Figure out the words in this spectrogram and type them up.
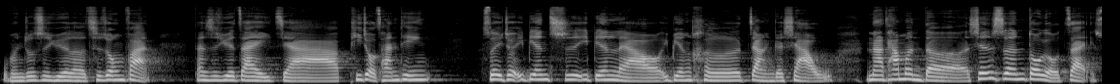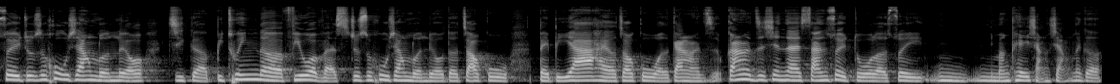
我们就是约了吃中饭，但是约在一家啤酒餐厅，所以就一边吃一边聊一边喝这样一个下午。那他们的先生都有在，所以就是互相轮流几个 between the few of us，就是互相轮流的照顾 baby 呀，还有照顾我的干儿子。干儿子现在三岁多了，所以嗯，你们可以想想那个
